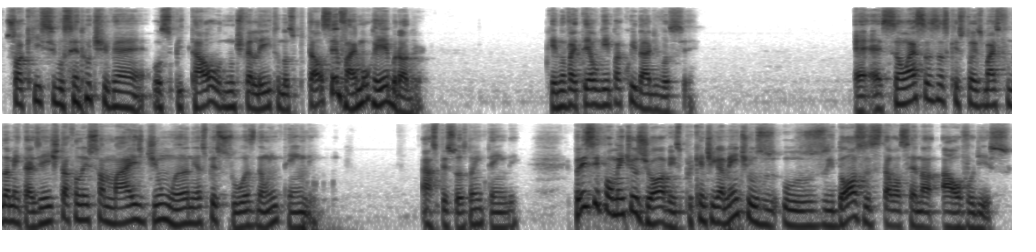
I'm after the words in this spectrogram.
Só que se você não tiver hospital, não tiver leito no hospital, você vai morrer, brother. Porque não vai ter alguém para cuidar de você. É, é, são essas as questões mais fundamentais. E a gente está falando isso há mais de um ano e as pessoas não entendem. As pessoas não entendem. Principalmente os jovens, porque antigamente os, os idosos estavam sendo alvo disso.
